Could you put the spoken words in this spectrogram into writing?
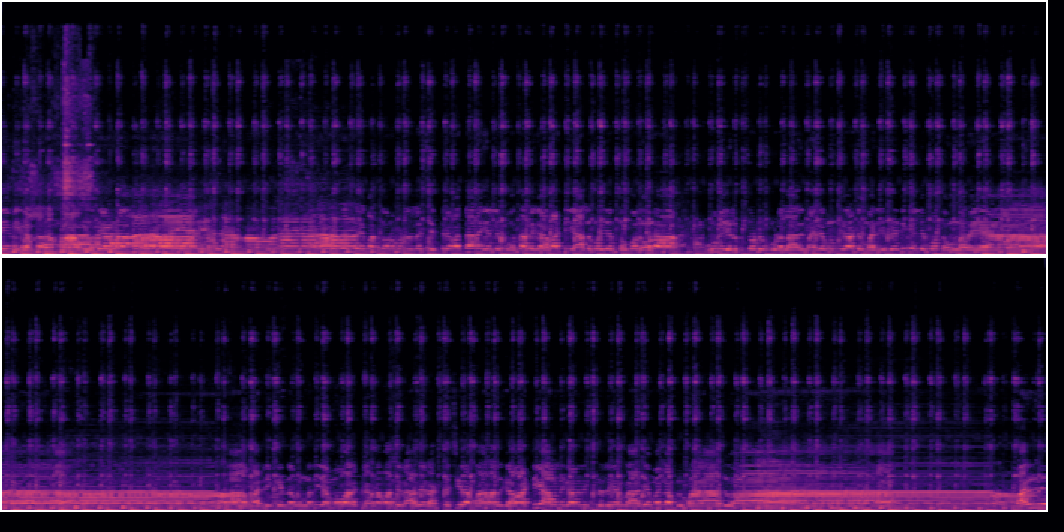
ఏమి కాబట్టి వాళ్ళు పోయే తొవ్వలోన ఊరు వెళ్ళిపోతాడు కూడా లాది మరి ఉంది కాబట్టి మరి బయటికి వెళ్ళిపోతా ఉన్నారయ్యా మరి కింద ఉన్నది అమ్మవారి కర్ణవాది రాజే రక్తశీల మహారాజు కాబట్టి వాళ్ళని గమనిస్తుంది రాజే మల్లెపు మహారాజు మర్రి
